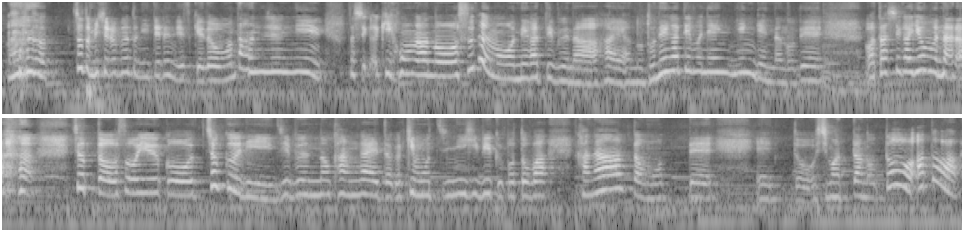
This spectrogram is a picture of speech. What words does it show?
ちょっと三代君と似てるんですけどもう単純に私が基本あのすぐもうネガティブな、はい、あのドネガティブ人間なので私が読むなら ちょっとそういうこう直に自分の考えとか気持ちに響く言葉かなと思って、えっと、しまったのとあとは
